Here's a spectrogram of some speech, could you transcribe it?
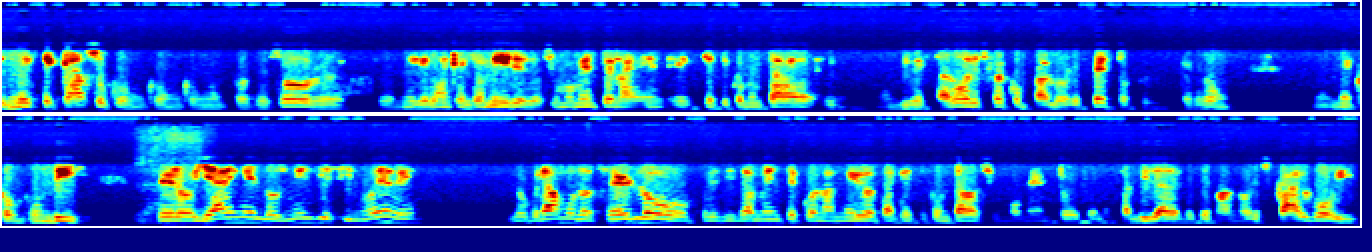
en este caso con, con, el profesor Miguel Ángel Ramírez, hace un momento en, que te comentaba en, Libertadores fue con Pablo Repeto, perdón, me confundí. Pero ya en el 2019 logramos hacerlo precisamente con la anécdota que te contaba hace un momento de la salida de, Manuel Calvo y,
